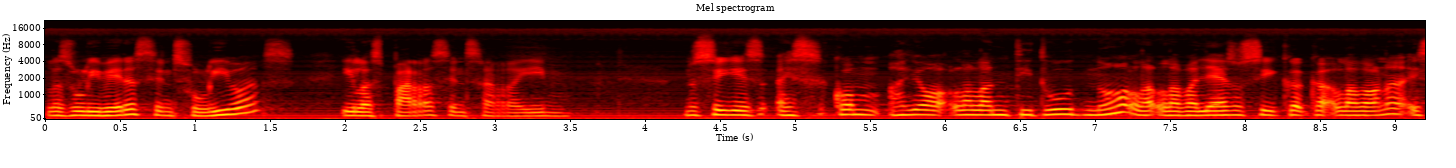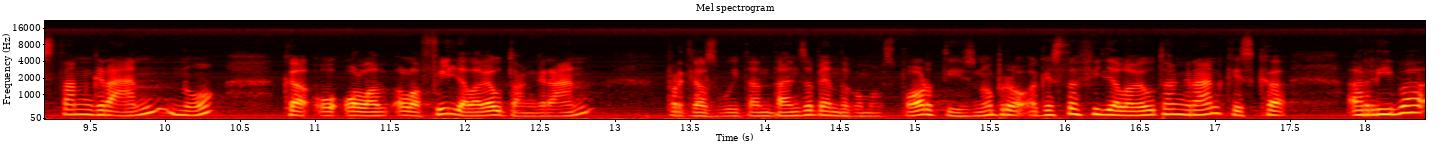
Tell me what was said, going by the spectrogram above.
les oliveres sense olives i les parres sense raïm. No sé, és, és com allò, la lentitud, no? la, la bellesa, o sigui, que, que la dona és tan gran, no? que, o, o, la, o la filla la veu tan gran, perquè als 80 anys depèn de com els portis, no? però aquesta filla la veu tan gran que és que arriba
